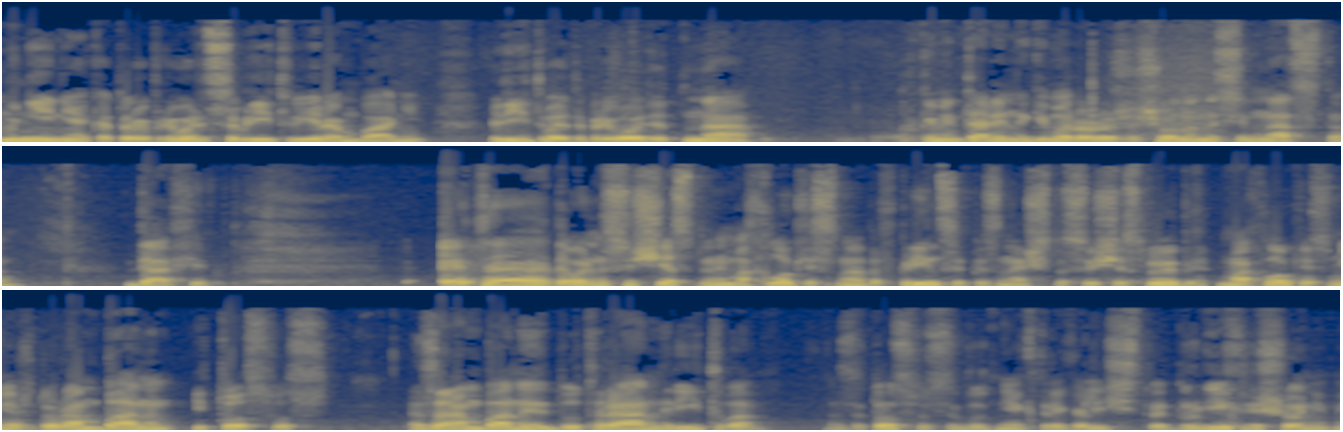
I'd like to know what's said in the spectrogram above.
мнение, которое приводится в Ритве и Рамбане. Ритва это приводит на комментарии на Гемора Рожашона на 17-м дафе. Это довольно существенный махлокис, надо в принципе знать, что существует махлокис между Рамбаном и Тосфус. За Рамбана идут Ран, Ритва, за Тосфус идут некоторое количество других решений.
